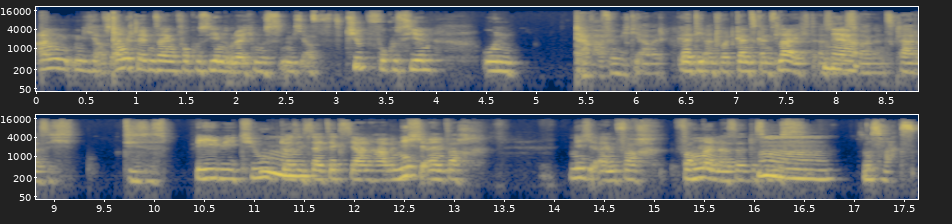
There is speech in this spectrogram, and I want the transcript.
an, mich aufs Angestelltensein fokussieren oder ich muss mich auf Tube fokussieren. Und da war für mich die Arbeit, äh, die Antwort ganz, ganz leicht. Also es ja. war ganz klar, dass ich dieses Baby-Tube, mhm. das ich seit sechs Jahren habe, nicht einfach, nicht einfach verhungern lasse. Das mhm. muss, so muss wachsen.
